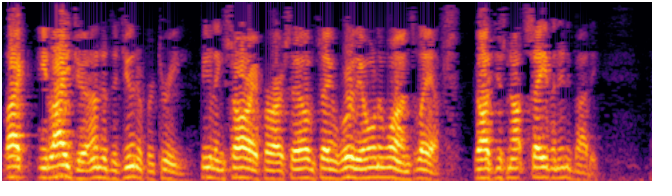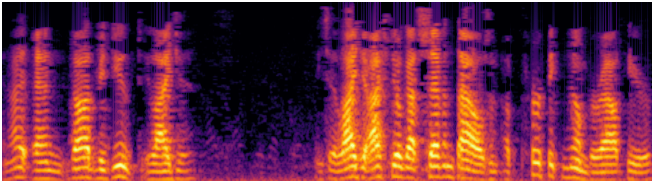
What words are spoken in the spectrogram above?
like Elijah under the juniper tree, feeling sorry for ourselves and saying we're the only ones left. God's just not saving anybody. And I, and God rebuked Elijah. He said, Elijah, I still got 7,000, a perfect number out here.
